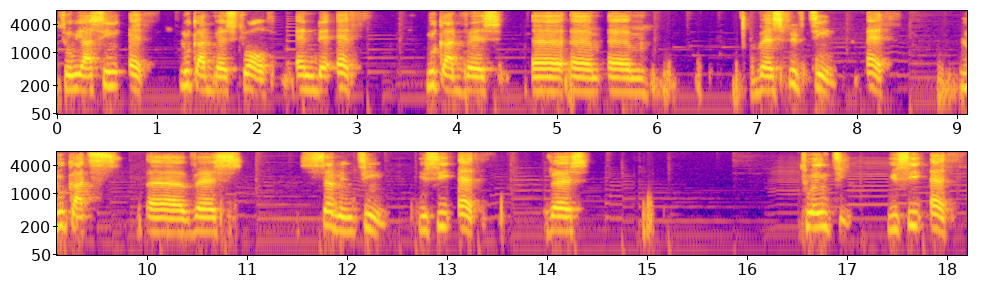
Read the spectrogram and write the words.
So we are seeing earth. Look at verse 12. And the earth. Look at verse uh, um, um, verse 15. Earth. Look at uh, verse 17. You see earth. Verse 20. You see earth.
